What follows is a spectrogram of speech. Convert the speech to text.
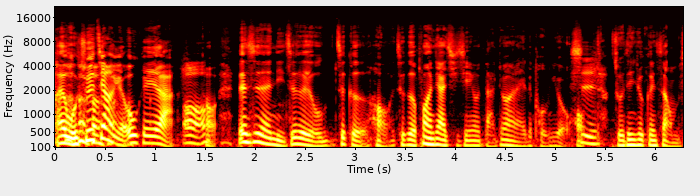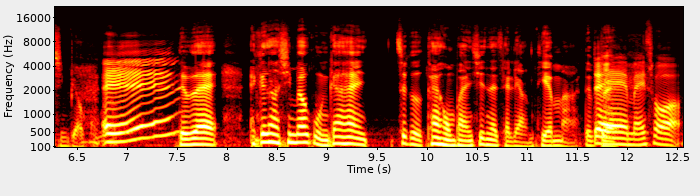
哎，我觉得这样也 OK 啦，哦，但是呢，你这个有这个哈，这个放假期间有打电话来的朋友，是昨天就跟上我们新标股，哎，对不对？哎，跟上新标股，你看看这个开红盘，现在才两天嘛，对不对？对，没错，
